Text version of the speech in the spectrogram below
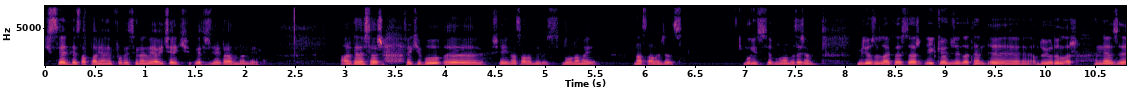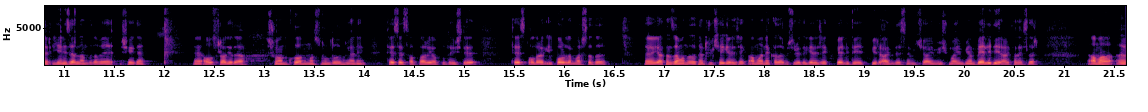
kişisel hesaplar yani profesyonel veya içerik üreticileri tarafından değil. Arkadaşlar peki bu e, şeyi nasıl alabiliriz? Doğramayı nasıl alacağız? Bugün size bunu anlatacağım. Biliyorsunuz arkadaşlar ilk önce zaten e, duyurdular. Nevze, Yeni Zelanda'da ve şeyde e, Avustralya'da şu an kullanıma sunuldu. Yani test hesapları yapıldı işte. Test olarak ilk oradan başladı. E, yakın zamanda zaten Türkiye'ye gelecek ama ne kadar bir sürede gelecek belli değil. Bir ay desem, iki ay mı, üç ay mı yani belli değil arkadaşlar. Ama e,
